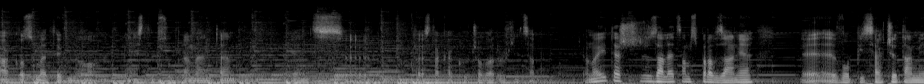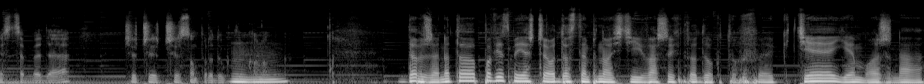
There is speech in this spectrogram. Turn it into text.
a kosmetyk no, nie jest tym suplementem, więc e, to jest taka kluczowa różnica. bym powiedział. No i też zalecam sprawdzanie w opisach, czy tam jest CBD, czy, czy, czy są produkty Mhm. konopne. Dobrze, no to powiedzmy jeszcze o dostępności waszych produktów. Gdzie je można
